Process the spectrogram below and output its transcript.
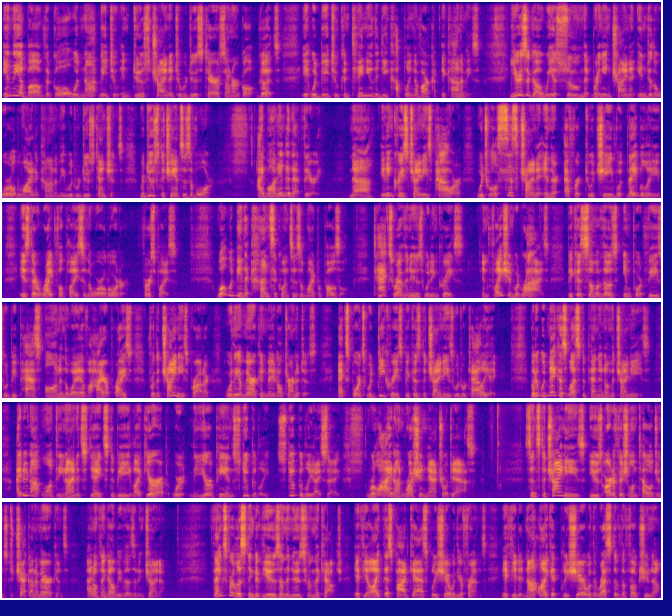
In the above, the goal would not be to induce China to reduce tariffs on our goods. It would be to continue the decoupling of our economies. Years ago, we assumed that bringing China into the worldwide economy would reduce tensions, reduce the chances of war. I bought into that theory. Nah, it increased Chinese power, which will assist China in their effort to achieve what they believe is their rightful place in the world order. First place. What would be the consequences of my proposal? Tax revenues would increase. Inflation would rise because some of those import fees would be passed on in the way of a higher price for the Chinese product or the American made alternatives. Exports would decrease because the Chinese would retaliate. But it would make us less dependent on the Chinese. I do not want the United States to be like Europe, where the Europeans stupidly, stupidly I say, relied on Russian natural gas. Since the Chinese use artificial intelligence to check on Americans, I don't think I'll be visiting China. Thanks for listening to Views on the News from the Couch. If you like this podcast, please share with your friends. If you did not like it, please share with the rest of the folks you know.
